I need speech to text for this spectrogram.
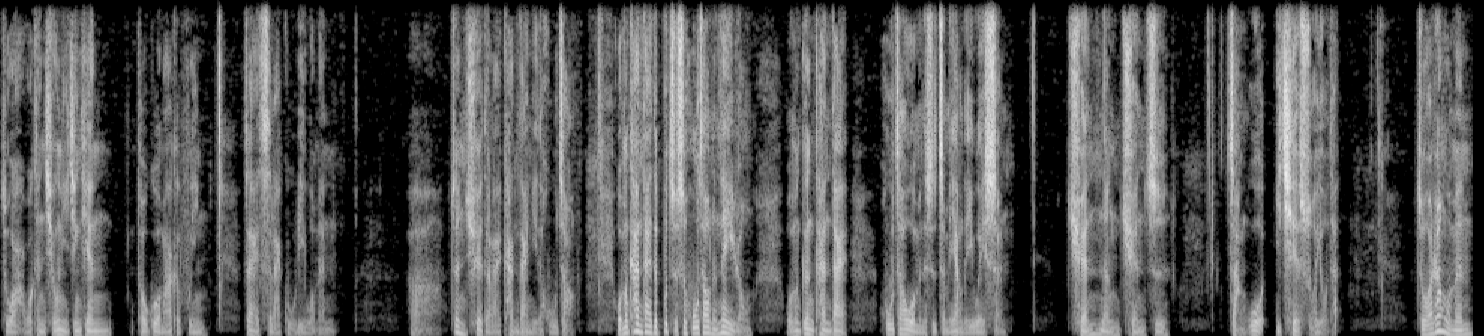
主啊，我恳求你今天透过马可福音 再一次来鼓励我们，啊，正确的来看待你的呼召。我们看待的不只是呼召的内容，我们更看待呼召我们的是怎么样的一位神，全能全知，掌握一切所有的。主啊，让我们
